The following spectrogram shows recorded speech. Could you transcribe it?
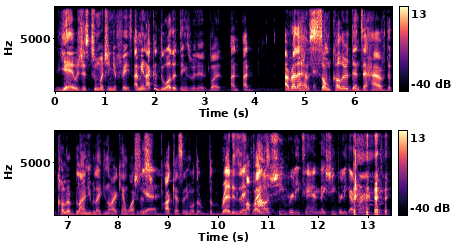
yeah, it was just too much in your face. I mean, I could do other things with it, but I, I, I'd rather have Okay. some color than to have the color blind. You be like, you know, I can't watch this Yeah. podcast anymore. The the red is He's in like, my wow, face. Wow, she really tan. Like she really got burned.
